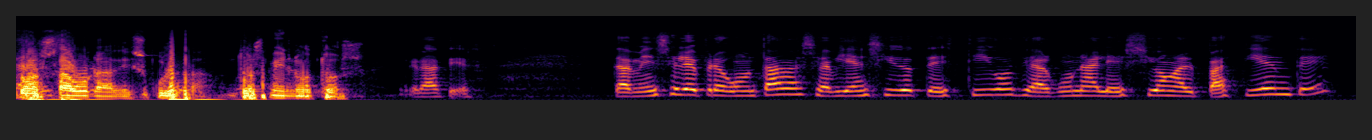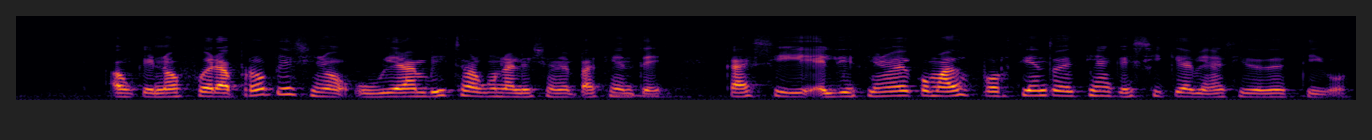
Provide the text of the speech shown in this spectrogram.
Rosaura, disculpa, dos minutos. Gracias. También se le preguntaba si habían sido testigos de alguna lesión al paciente, aunque no fuera propia, sino hubieran visto alguna lesión del paciente. Casi el 19,2% decían que sí que habían sido testigos.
